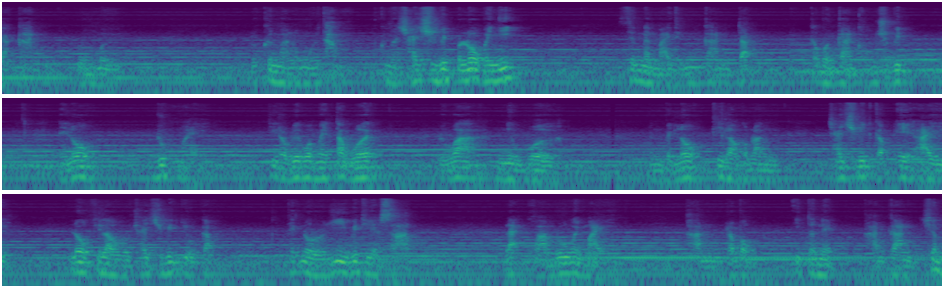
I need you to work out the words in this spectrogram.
จากการลงมือลุกขึ้นมาลงมือทำ ขึ้นมาใช้ชีวิตบนโลกใบนี้ ซึ่งนั่นหมายถึงการจัดกระบวนการของชีวิต ในโลกยุคใหม่ ที่เราเรียกว่า Metaverse หรือว่า New World มันเป็นโลกที่เรากำลังใช้ชีวิตกับ AI โลกที่เราใช้ชีวิตอยู่กับเทคโนโลยีวิทยาศาสตร์ และความรู้ใหม่ๆ ผ่านระบบอินเทอร์เน็ต ผ่านการเชื่อม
